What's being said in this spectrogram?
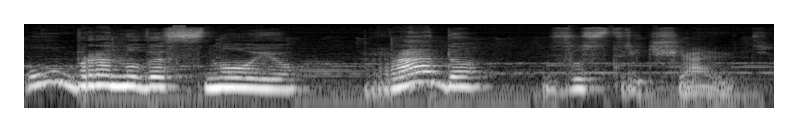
убрану весною радо зустрічають.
